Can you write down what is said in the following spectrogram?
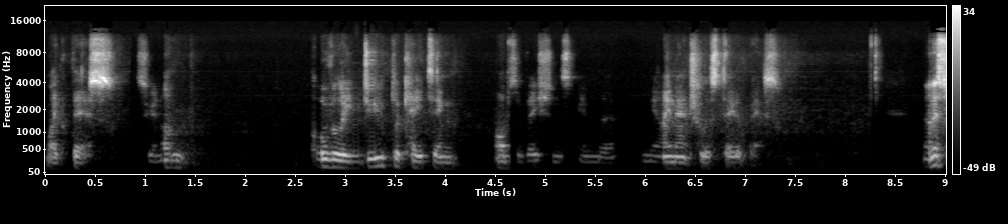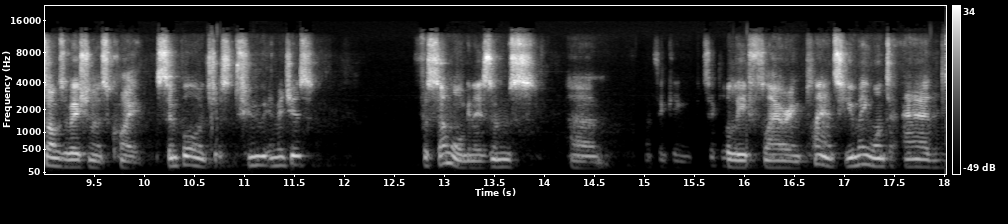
like this. So you're not overly duplicating observations in the, in the iNaturalist database. Now, this observation is quite simple, it's just two images. For some organisms, um, I'm thinking particularly flowering plants, you may want to add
